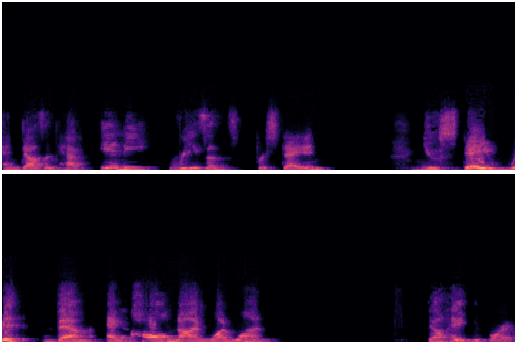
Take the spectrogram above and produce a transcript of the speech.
and doesn't have any reasons for staying, you mm-hmm. stay with them and call 911 they'll hate you for it.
